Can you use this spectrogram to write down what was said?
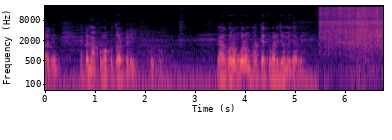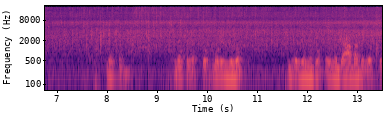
লাগে। একটা মাখো মাখো তরকারি করব। যা গরম গরম ভাত একেবারে জমে যাবে। দেখুন এখন একটু মরিচগুলো ভেজে নেব। এর মধ্যে আদা দেবো একটু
